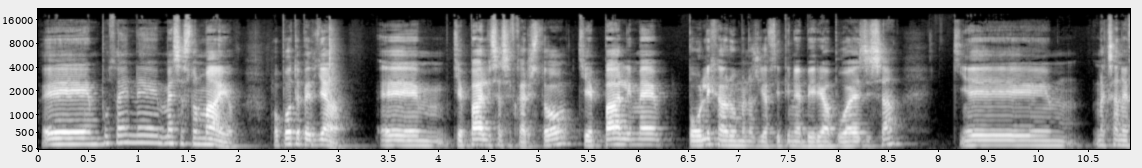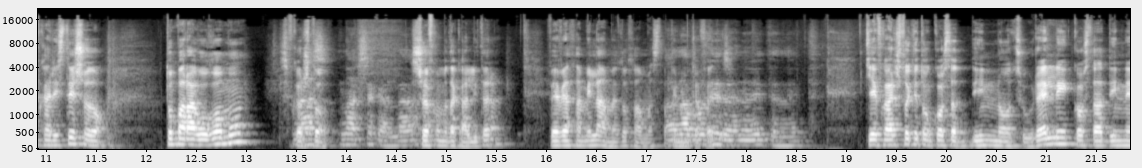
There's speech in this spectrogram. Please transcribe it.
ε, που θα είναι μέσα στον Μάιο. Οπότε παιδιά, ε, και πάλι σας ευχαριστώ και πάλι με πολύ χαρούμενος για αυτή την εμπειρία που έζησα και να ξαναευχαριστήσω τον παραγωγό μου. Σε ευχαριστώ. Να, σε καλά. Σου εύχομαι τα καλύτερα. Βέβαια θα μιλάμε εδώ, θα είμαστε, θα πίνουμε καφέ. Εννοείται, εννοείται. Και ευχαριστώ και τον Κωνσταντίνο Τσουρέλη. Κωνσταντίνε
